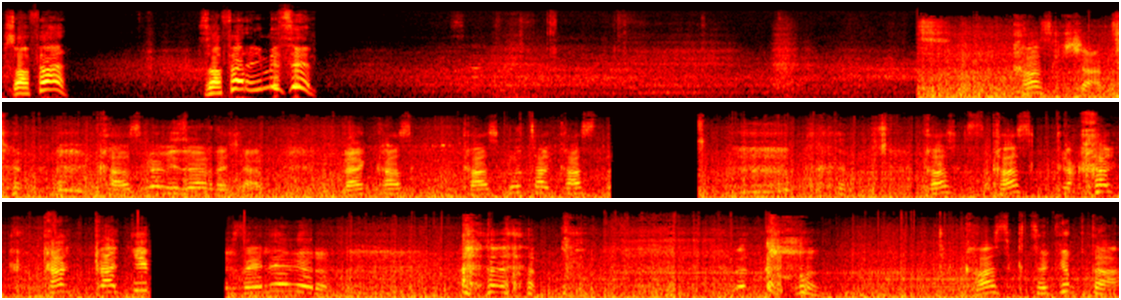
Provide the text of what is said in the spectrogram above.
Zafer! Zafer iyi misin? Kask şart. Kaska vizör de şart. Ben kask kasklı tak kask kask kask kalk kalk kalk söyleyemiyorum. kask takıp da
